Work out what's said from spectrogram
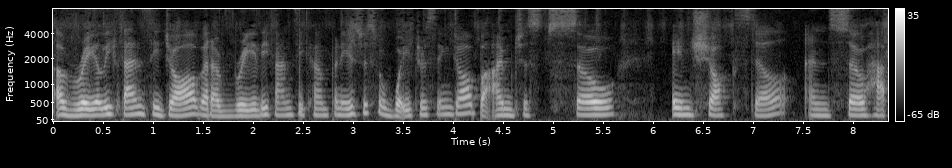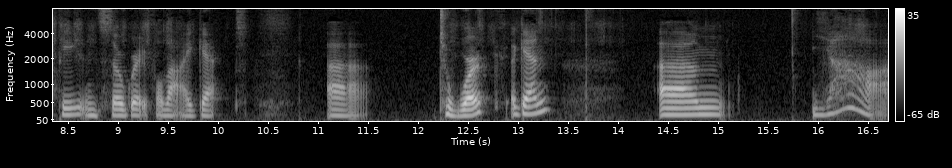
a really fancy job at a really fancy company. It's just a waitressing job, but I'm just so in shock still and so happy and so grateful that I get uh, to work again. Um, yeah.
